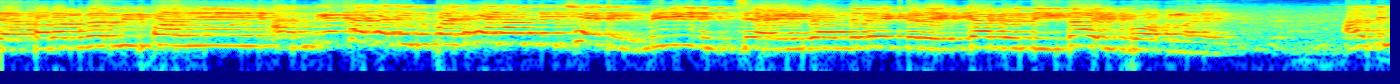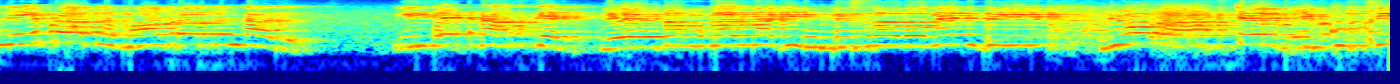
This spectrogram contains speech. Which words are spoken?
చేస్తారు అమ్మగారు మీ పని? అందుకే కదా నీకు పదిహేను వందలు ఇచ్చేది. మీరు ఇచ్చే ఐదు వందలు ఇక్కడ ఎక్కి అక్కడ దిగితే అయిపోతున్నాయి. అది నీ ప్రాబ్లం మా ప్రాబ్లం కాదు. ఈ డేట్ రాసుకెళ్ళి. ఏంటి అమ్మగారు నాకు ఇంగ్లీష్ రాదనేంటి నువ్వు రాసుకెళ్ళి మీ కుర్చీ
